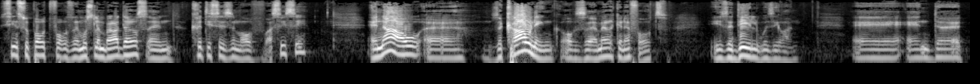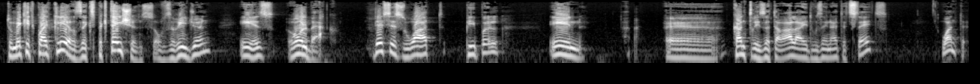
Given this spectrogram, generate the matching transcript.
seen support for the Muslim Brothers and criticism of el-Sisi. And now, uh, the crowning of the American efforts is a deal with Iran. Uh, and uh, to make it quite clear, the expectations of the region is rollback. This is what people in uh, countries that are allied with the United States wanted.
